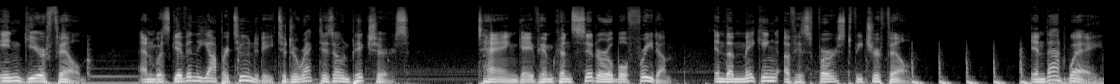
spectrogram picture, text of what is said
In-Gear Film and was given the opportunity to direct his own pictures. Tang gave him considerable freedom in the making of his first feature film. In that way,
